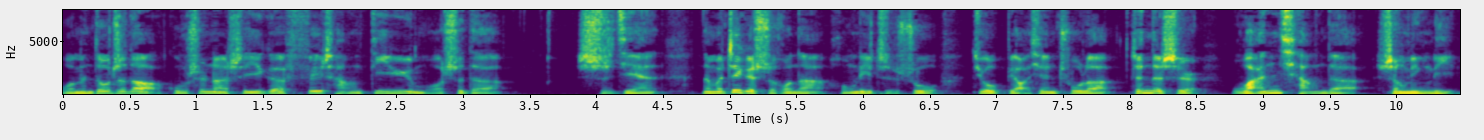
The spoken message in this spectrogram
我们都知道股市呢是一个非常地域模式的时间。那么这个时候呢，红利指数就表现出了真的是顽强的生命力。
